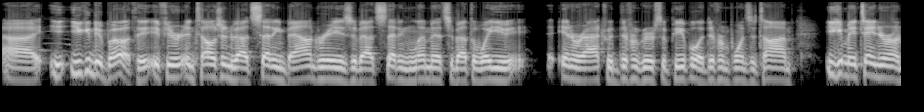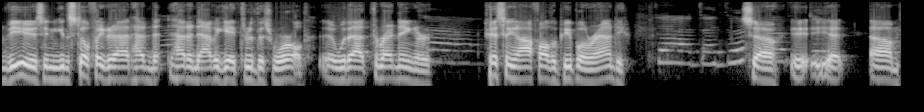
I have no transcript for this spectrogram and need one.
Uh, you can do both. If you're intelligent about setting boundaries, about setting limits, about the way you interact with different groups of people at different points of time, you can maintain your own views and you can still figure out how to, how to navigate through this world uh, without threatening or pissing off all the people around you. So, yeah, um,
